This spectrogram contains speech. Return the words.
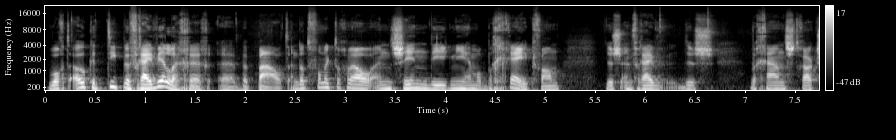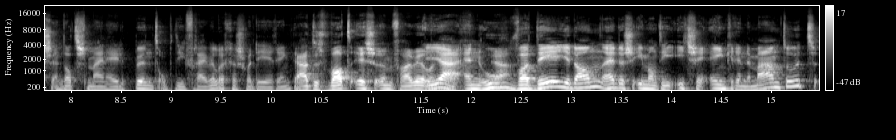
wordt ook het type vrijwilliger eh, bepaald. En dat vond ik toch wel een zin die ik niet helemaal begreep. Van, dus, een vrij, dus we gaan straks, en dat is mijn hele punt op die vrijwilligerswaardering... ja, dus wat is een vrijwilliger? Ja, en hoe Ja. waardeer je dan? Hè, dus iemand die iets één keer in de maand doet.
